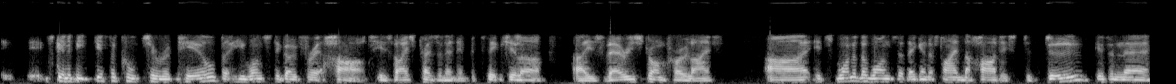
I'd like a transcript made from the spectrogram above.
it's going to be difficult to repeal, but he wants to go for it hard. His vice president, in particular, is very strong pro-life. Uh, it's one of the ones that they're going to find the hardest to do, given their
